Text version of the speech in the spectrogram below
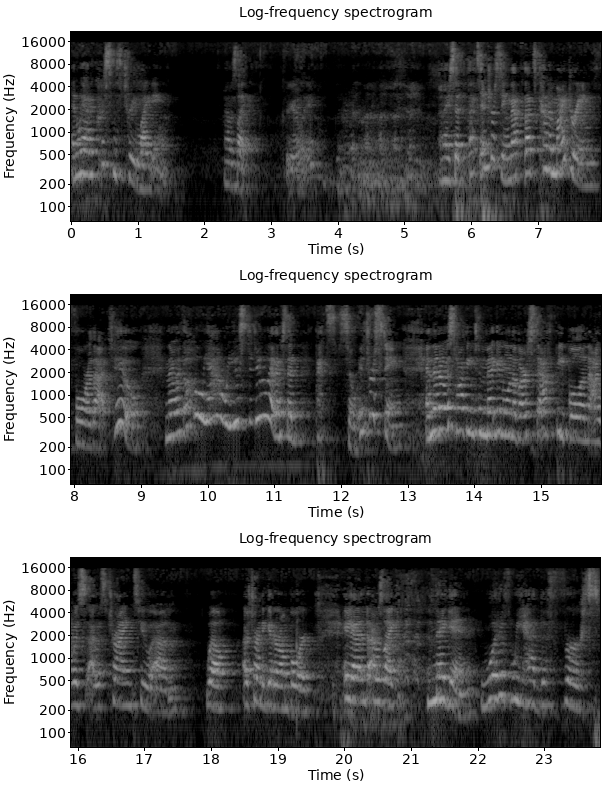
and we had a Christmas tree lighting. I was like, really? And I said, that's interesting. That, that's kind of my dream for that too. And they're like, oh yeah, we used to do it. I said, that's so interesting. And then I was talking to Megan, one of our staff people, and I was I was trying to um, well, I was trying to get her on board. And I was like, Megan, what if we had the first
